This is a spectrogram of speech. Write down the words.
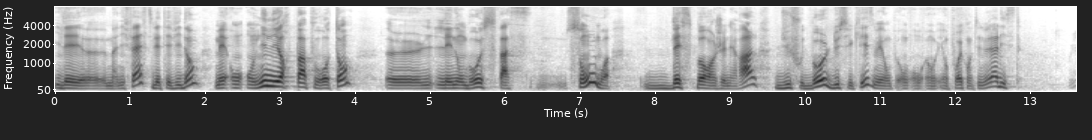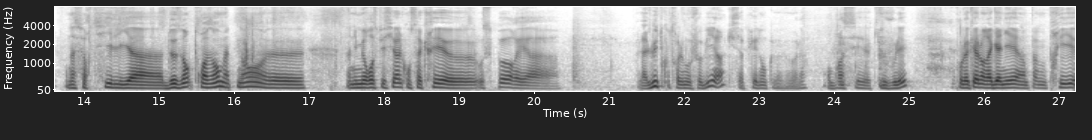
il est manifeste, il est évident, mais on n'ignore pas pour autant les nombreuses faces sombres des sports en général, du football, du cyclisme, et on, pourrait continuer la liste. On a sorti il y a deux ans, trois ans maintenant, euh, un numéro spécial consacré euh, au sport et à la lutte contre l'homophobie, hein, qui s'appelait donc euh, voilà, Embrasser qui vous voulez, pour lequel on a gagné un, prix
